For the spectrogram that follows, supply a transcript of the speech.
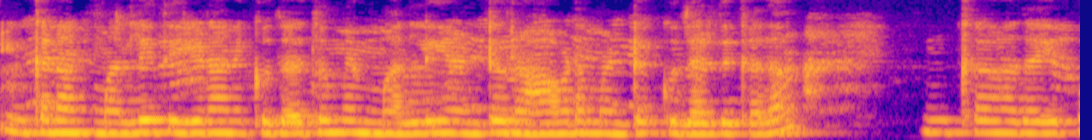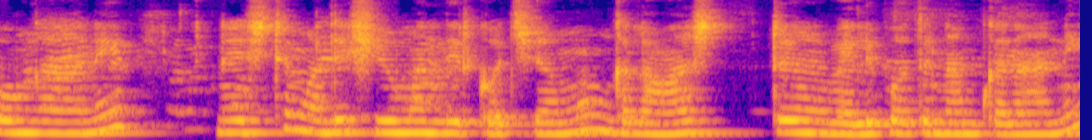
ఇంకా నాకు మళ్ళీ తీయడానికి కుదరదు. మేము మళ్ళీ అంటూ రావడం అంటే కుదరదు కదా. ఇంకా అది అయిపోగానే నెక్స్ట్ మళ్ళీ శివ మందిర్కి వచ్చాము. ఇంకా లాస్ట్ వెళ్ళిపోతున్నాం కదా అని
